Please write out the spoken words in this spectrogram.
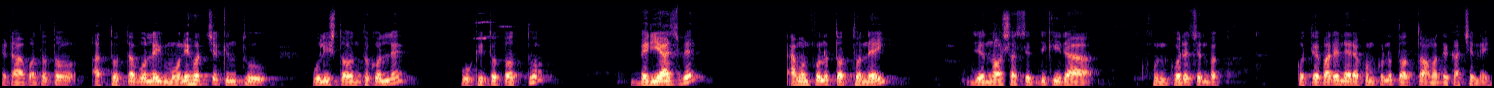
এটা আপাতত আত্মহত্যা বলেই মনে হচ্ছে, কিন্তু পুলিশ তদন্ত করলে প্রকৃত তথ্য বেরিয়ে আসবে। এমন কোনো তথ্য নেই যে নশা সিদ্দিকিরা খুন করেছেন বা করতে পারেন, এরকম কোনো তথ্য আমাদের কাছে নেই।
